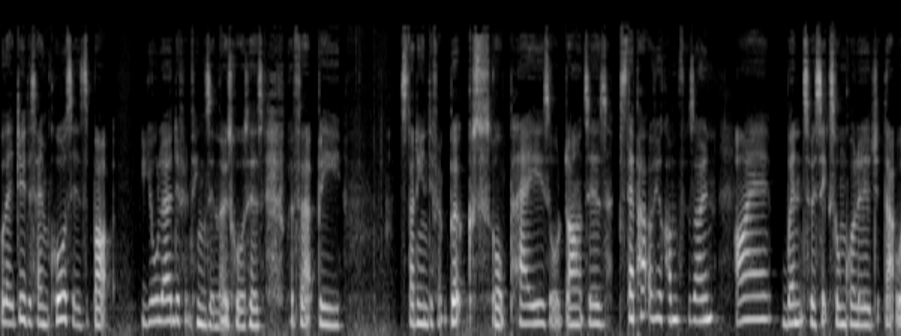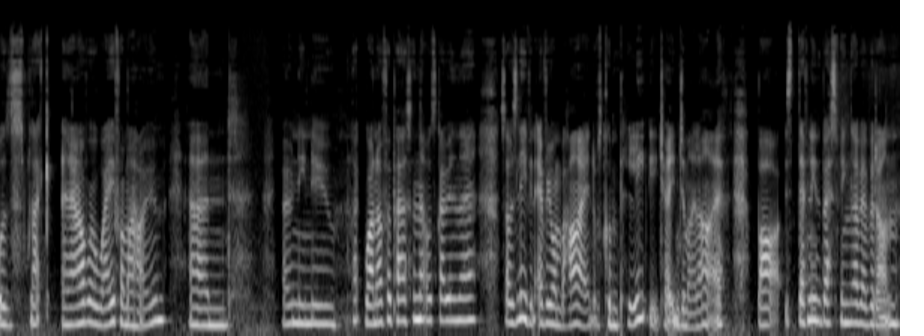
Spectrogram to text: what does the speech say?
or they do the same courses but you'll learn different things in those courses, whether that be studying different books or plays or dances. Step out of your comfort zone. I went to a sixth form college that was like an hour away from my home and only knew like one other person that was going there. So I was leaving everyone behind. It was completely changing my life. But it's definitely the best thing I've ever done.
